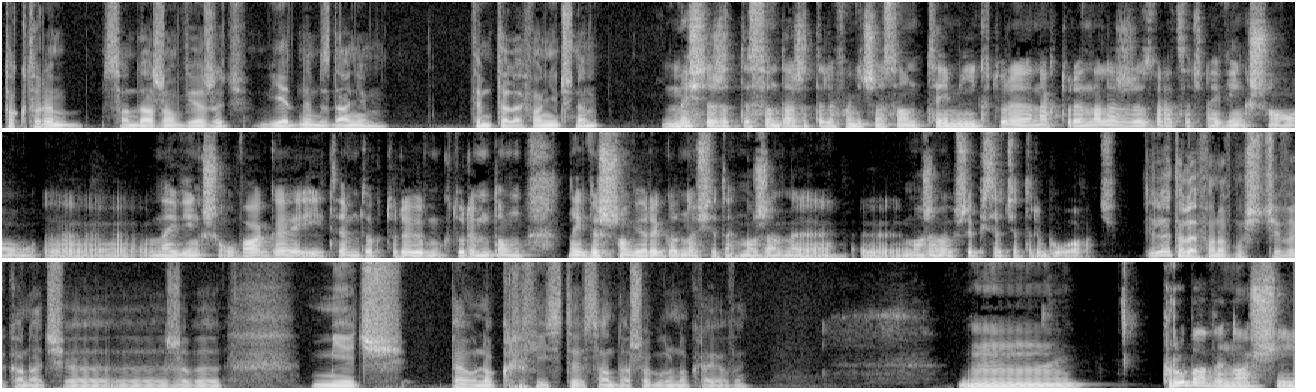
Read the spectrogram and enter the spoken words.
To którym sondażom wierzyć? Jednym zdaniem? Tym telefonicznym? Myślę, że te sondaże telefoniczne są tymi, które, na które należy zwracać największą, yy, największą uwagę i tym, do którym, którym tą najwyższą wiarygodność tak możemy, yy, możemy przypisać, atrybuować. Ile telefonów musicie wykonać, yy, żeby mieć pełnokrwisty sondaż ogólnokrajowy? Mm, próba wynosi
